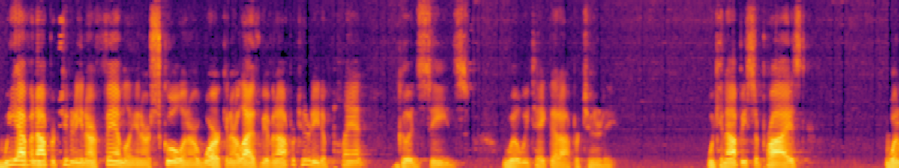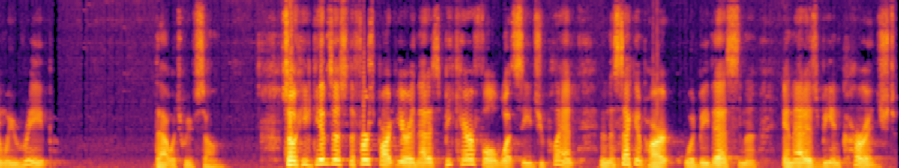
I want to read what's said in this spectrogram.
we have an opportunity in our family, in our school, in our work, in our lives. We have an opportunity to plant good seeds. Will we take that opportunity? We cannot be surprised when we reap that which we've sown. So he gives us the first part here, and that is be careful what seeds you plant. And the second part would be this, and, the, and that is be encouraged.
